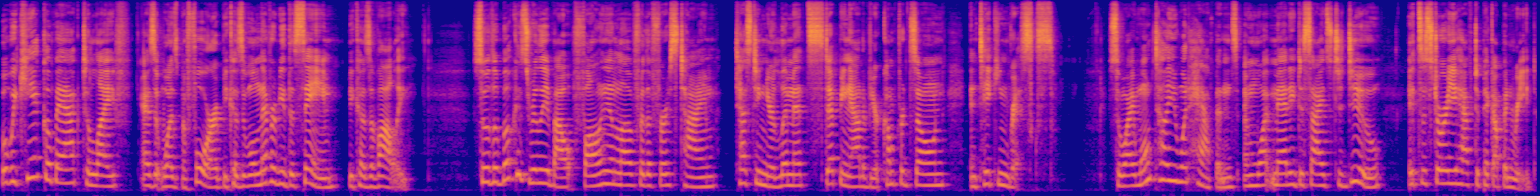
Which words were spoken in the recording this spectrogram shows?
But we can't go back to life as it was before because it will never be the same because of Ollie. So the book is really about falling in love for the first time, testing your limits, stepping out of your comfort zone, and taking risks. So I won't tell you what happens and what Maddie decides to do. It's a story you have to pick up and read.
